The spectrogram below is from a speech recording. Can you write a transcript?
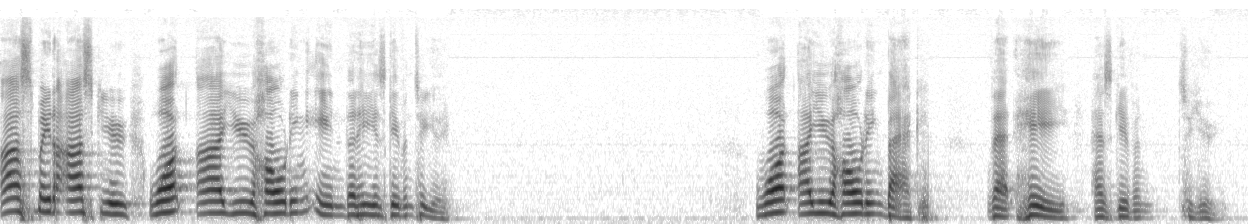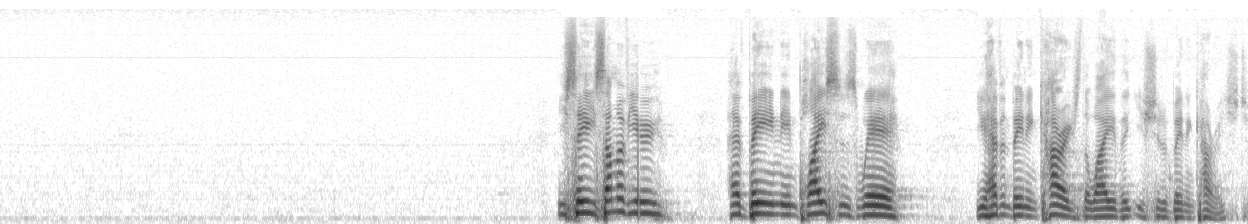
asked me to ask you, what are you holding in that He has given to you? What are you holding back that He has given to you? You see, some of you have been in places where you haven't been encouraged the way that you should have been encouraged.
